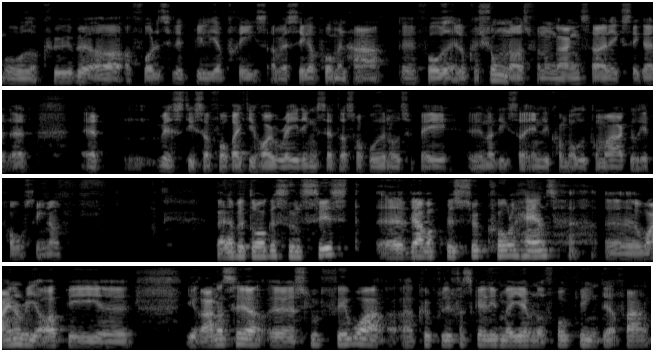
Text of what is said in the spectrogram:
måde at købe og, og få det til lidt billigere pris, og være sikker på, at man har øh, fået allokationen også, for nogle gange, så er det ikke sikkert, at, at hvis de så får rigtig høje ratings, at der så overhovedet er noget tilbage, øh, når de så endelig kommer ud på markedet et par år senere. Hvad der blev drukket siden sidst? Øh, jeg var besøgt Cole Hands øh, Winery op i, øh, i Randers her øh, slut februar, og har købt lidt forskelligt med hjem, noget frugtvin derfra,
